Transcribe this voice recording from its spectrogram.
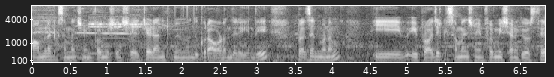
ఫార్ములాకి సంబంధించిన ఇన్ఫర్మేషన్ షేర్ చేయడానికి మేము ముందుకు రావడం జరిగింది. ప్రజెంట్ మనం ఈ ఈ ప్రాజెక్ట్కి సంబంధించిన ఇన్ఫర్మేషన్కి వస్తే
